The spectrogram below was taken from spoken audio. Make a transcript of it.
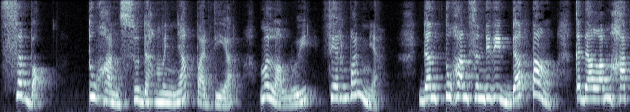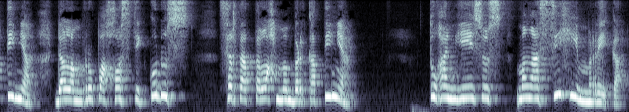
Sebab Tuhan sudah menyapa dia melalui firman-Nya. Dan Tuhan sendiri datang ke dalam hatinya dalam rupa hosti kudus serta telah memberkatinya. Tuhan Yesus mengasihi mereka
